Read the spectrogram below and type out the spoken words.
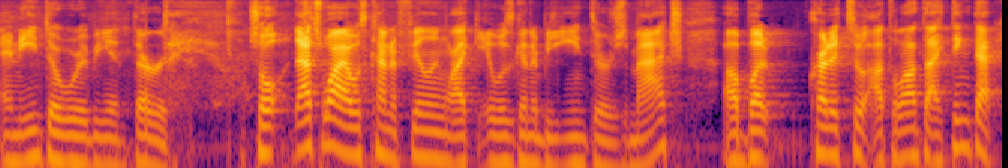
and Inter would be in third. So that's why I was kind of feeling like it was going to be Inter's match. Uh, but credit to Atalanta. I think that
